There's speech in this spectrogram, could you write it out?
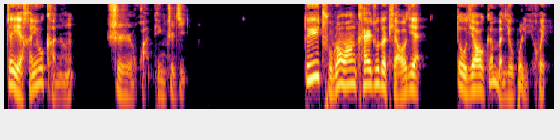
这也很有可能是缓兵之计。对于楚庄王开出的条件，窦娇根本就不理会。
